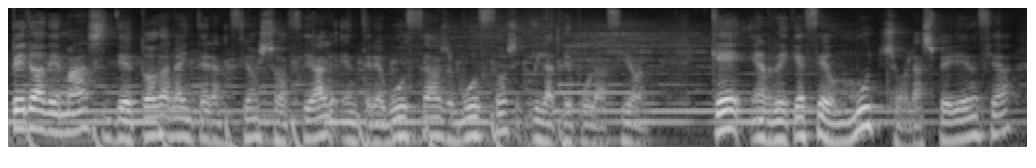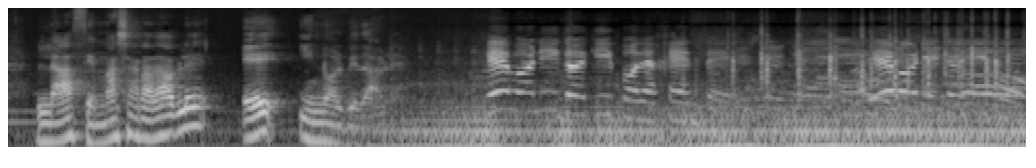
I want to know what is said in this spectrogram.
pero además de toda la interacción social entre buzas, buzos y la tripulación, que enriquece mucho la experiencia, la hace más agradable e inolvidable. ¡Qué bonito equipo de gente! ¡Qué bonito equipo!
